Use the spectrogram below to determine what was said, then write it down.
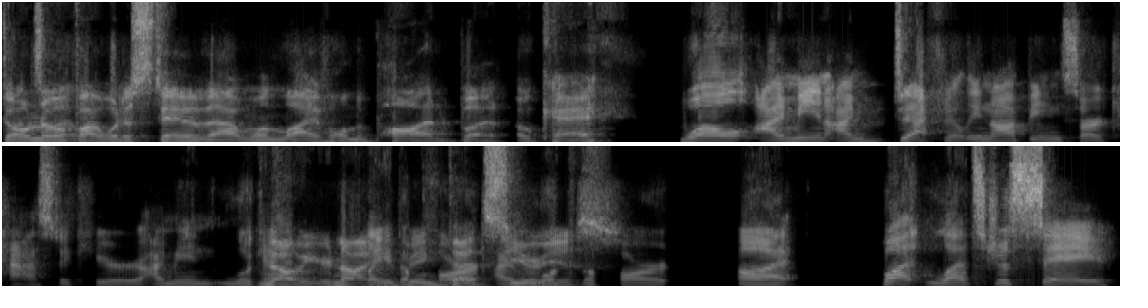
Don't That's know if I like would have stated that one live on the pod, but okay. Well, I mean, I'm definitely not being sarcastic here. I mean, look at No, you're not. You're being part. dead I look the serious. part. Uh, but let's just say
